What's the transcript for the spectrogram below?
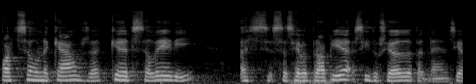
pot ser una causa que acceleri la seva pròpia situació de dependència.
